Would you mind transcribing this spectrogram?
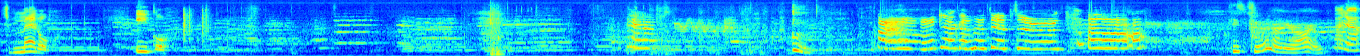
It's metal. Eagle. He's chewing on your arm. I know.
